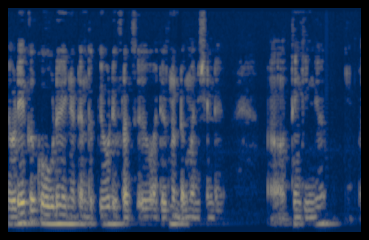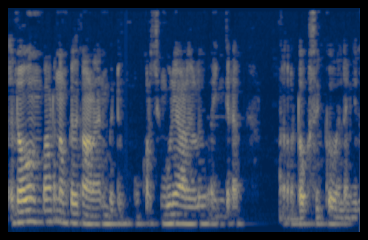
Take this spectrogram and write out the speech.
എവിടെയൊക്കെ കോവിഡ് കഴിഞ്ഞിട്ട് എന്തൊക്കെയോ ഡിഫറൻസ് വരുന്നുണ്ട് മനുഷ്യന്റെ തിങ്കിങ് ലോകമെമ്പാടും നമുക്കത് കാണാനും പറ്റും. കുറച്ചും കൂടി ആളുകൾ ഭയങ്കര ടോക്സിക്കോ അല്ലെങ്കിൽ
